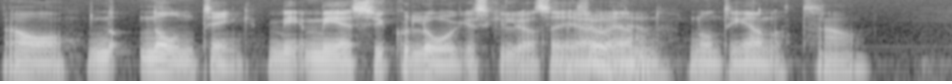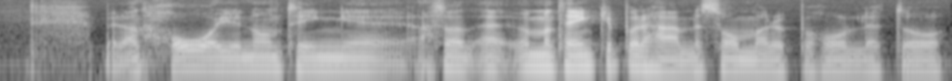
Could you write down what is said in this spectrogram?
ja nå- någonting. Mer, mer psykologiskt skulle jag säga Jag det. än någonting annat. Ja. Men han har ju någonting, eh, alltså om man tänker på det här med sommaruppehållet och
